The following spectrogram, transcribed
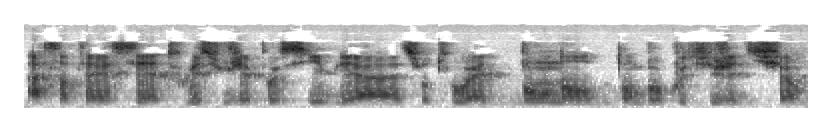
à s'intéresser à tous les sujets possibles et à surtout être bon dans, dans beaucoup de sujets différents.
